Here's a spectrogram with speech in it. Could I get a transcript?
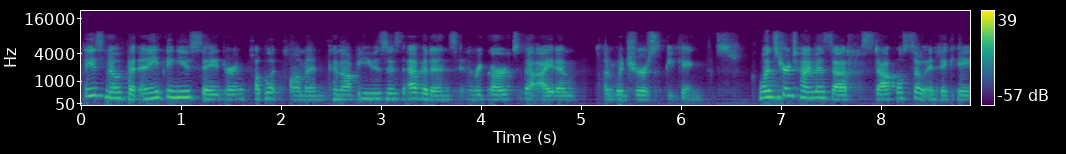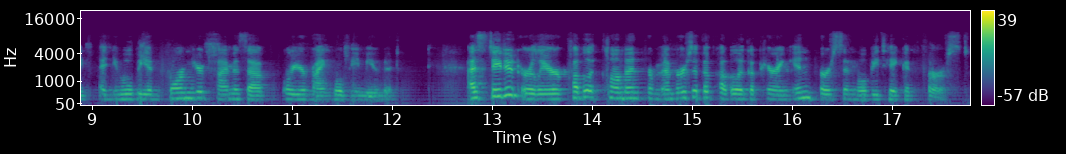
Please note that anything you say during public comment cannot be used as evidence in regard to the item on which you're speaking. Once your time is up, staff will so indicate, and you will be informed your time is up or your mic will be muted. As stated earlier, public comment from members of the public appearing in person will be taken first.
